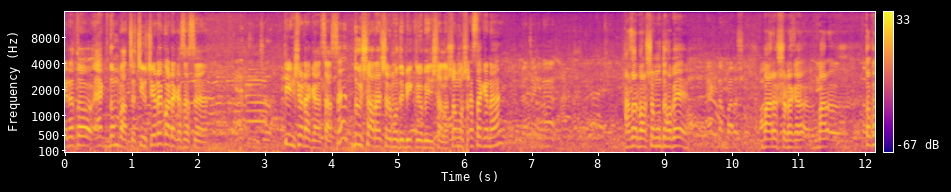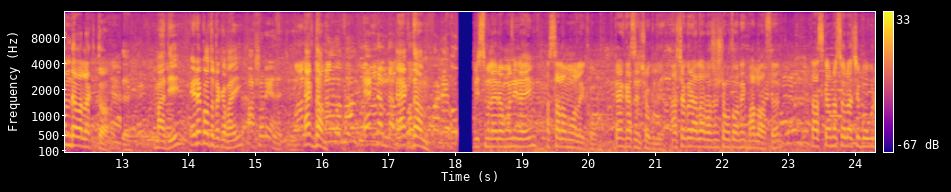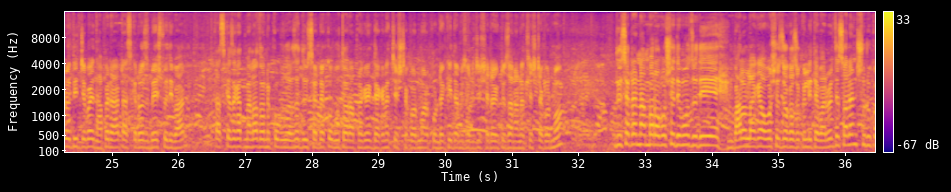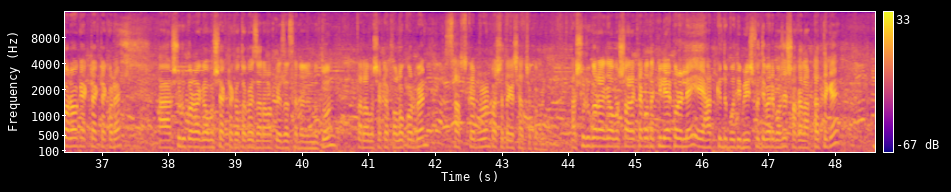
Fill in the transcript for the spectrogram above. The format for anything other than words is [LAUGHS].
এটা তো একদম বাচ্চা চিউচি এটা কটা কাছে আছে? তিনশো। টাকা আছে দুইশো আড়াইশোর মধ্যে বিক্রি হবে ইনশাল্লাহ। সমস্যা আছে কিনা? হাজার বারোশোর মধ্যে হবে? বারোশো। টাকা তখন দেওয়া লাগতো। মাদি এটা কত টাকা ভাই? একদম। একদম। না একদম বিসমিল্লাহির রহমানির রহিম। আসসালামু আলাইকুম। কেমন আছেন সকলে? আশা করি আল্লাহর অশেষ মতো অনেক ভালো আছেন। তো আজকে আমরা চলে আসছি বগুড়া ঐতিহ্যবাহী ধাপের হাট। আজকে রোজ বৃহস্পতিবার। আজকে জায়গাত মেলাতে অনেক কবুতর আছে। দুই চারটা কবুতর আপনাকে দেখানোর চেষ্টা করব আর কোনটা কী দামে চলেছে সেটা একটু জানানোর চেষ্টা করব। দুই চারটা নাম্বার অবশ্যই দেবো। যদি ভালো লাগে অবশ্যই যোগাযোগ করে নিতে পারবেন। তো চলেন শুরু করা হোক একটা একটা করে। আর শুরু করার আগে অবশ্যই একটা কথা কয় যারা আমার পেজার চ্যানেলে নতুন, তারা অবশ্যই একটা ফলো করবেন সাবস্ক্রাইব করবেন, পাশে থেকে সাহায্য করবেন। আর শুরু করার আগে অবশ্যই আরেকটা কথা ক্লিয়ার করে এই হাট কিন্তু প্রতি বৃহস্পতিবারে বসে সকাল আটটার থেকে।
